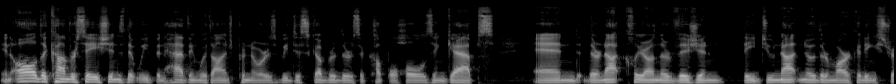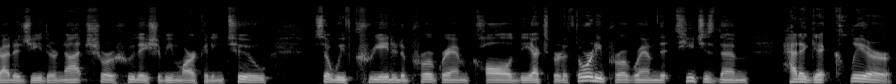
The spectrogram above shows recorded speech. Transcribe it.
in all the conversations that we've been having with entrepreneurs, we discovered there's a couple holes and gaps, and they're not clear on their vision. They do not know their marketing strategy. They're not sure who they should be marketing to. So, we've created a program called the Expert Authority Program that teaches them how to get clear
